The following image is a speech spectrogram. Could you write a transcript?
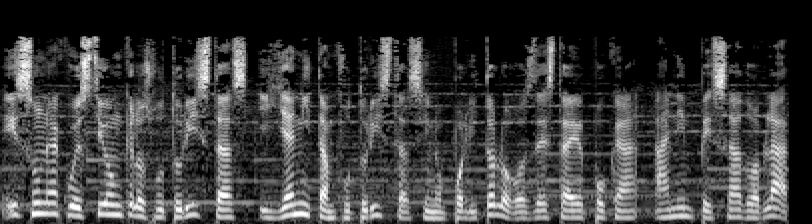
Es una cuestión que los futuristas, y ya ni tan futuristas, sino politólogos de esta época, han empezado a hablar.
